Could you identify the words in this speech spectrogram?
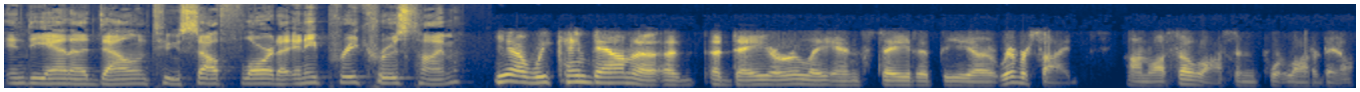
Indiana down to South Florida. Any pre-cruise time? Yeah, we came down a, a, a day early and stayed at the uh, Riverside on Las Olas in Fort Lauderdale.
